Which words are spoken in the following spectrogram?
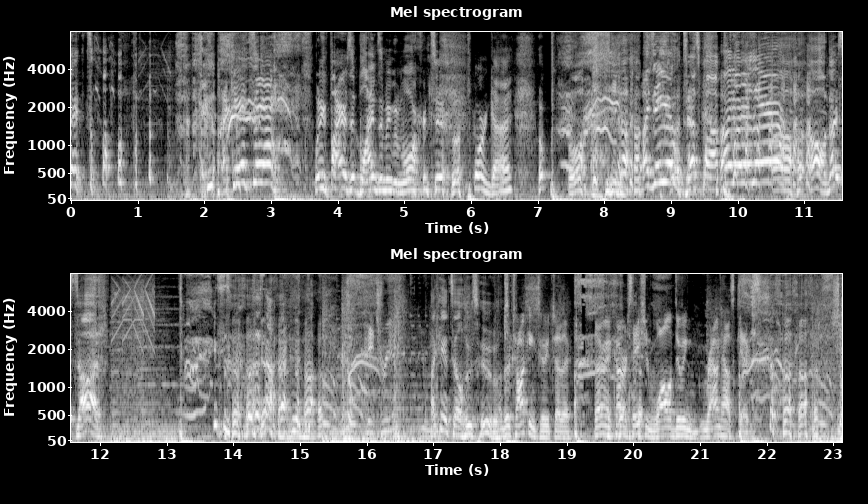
lights off. I can't see it. When he fires, it blinds him even more too. Poor guy. Oh. I see you. Test pop. I know you're there. Oh, oh, nice dodge. Patriot. You I can't tell who's who. They're talking to each other. They're having a conversation while doing roundhouse kicks. so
